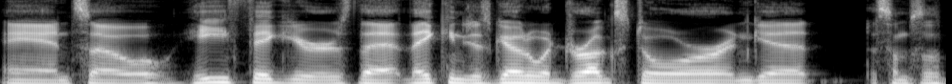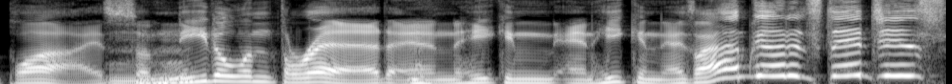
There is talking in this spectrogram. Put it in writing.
And so he figures that they can just go to a drugstore and get some supplies, some needle and thread, and he can and he can. He's like, I'm good at stitches.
